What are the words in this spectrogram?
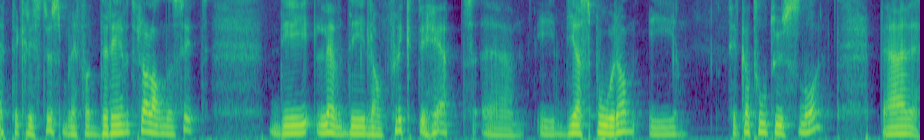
etter Kristus ble fordrevet fra landet sitt. De levde i landflyktighet eh, i diasporaen i ca. 2000 år. Det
